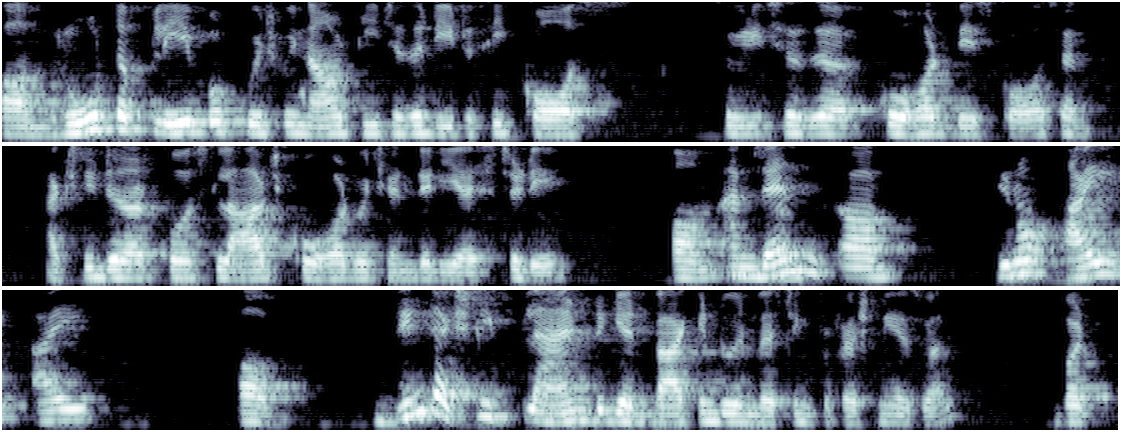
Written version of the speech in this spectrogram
Um, wrote a playbook which we now teach as a D2C course. So we teach as a cohort based course and actually did our first large cohort which ended yesterday. Um, and then, um, you know, I, I uh, didn't actually plan to get back into investing professionally as well. But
